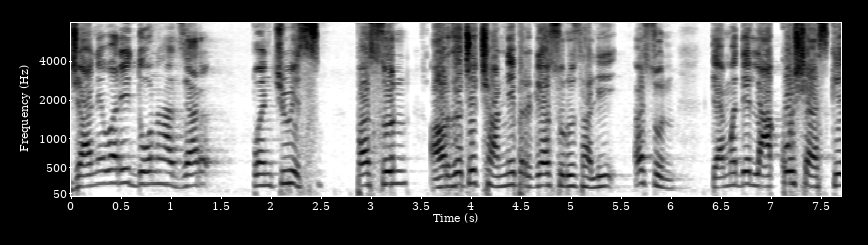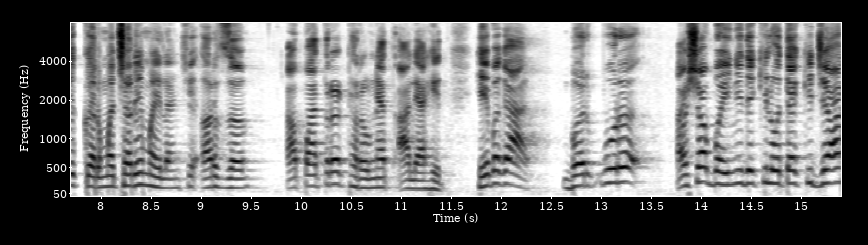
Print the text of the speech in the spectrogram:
जानेवारी दोन हजार पंचवीसपासून अर्जाची छाननी प्रक्रिया सुरू झाली असून त्यामध्ये लाखो शासकीय कर्मचारी महिलांचे अर्ज अपात्र ठरवण्यात आले आहेत. हे बघा. भरपूर अशा बहिणी देखील होत्या की ज्या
